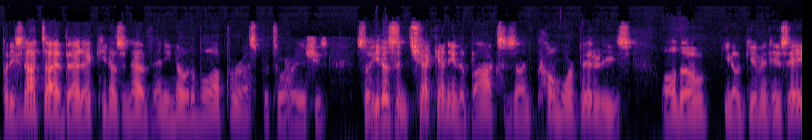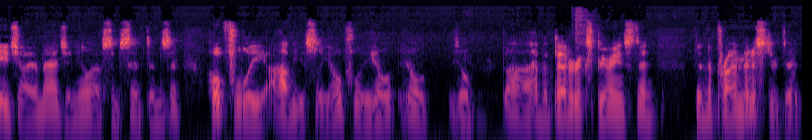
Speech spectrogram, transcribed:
But he's not diabetic. He doesn't have any notable upper respiratory issues. So he doesn't check any of the boxes on comorbidities. Although, you know, given his age, I imagine he'll have some symptoms, and hopefully, obviously, hopefully he'll he'll he'll uh, have a better experience than than the prime minister did.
